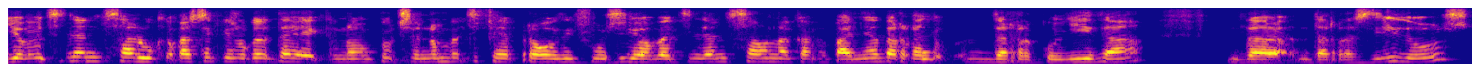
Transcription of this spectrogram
jo vaig llançar, el que passa que és el que deia, que no, potser no em vaig fer prou difusió, vaig llançar una campanya de, de recollida de, de residus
